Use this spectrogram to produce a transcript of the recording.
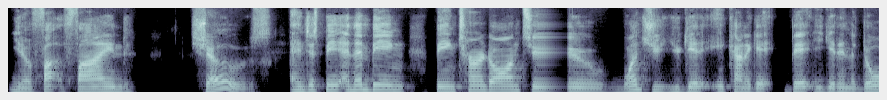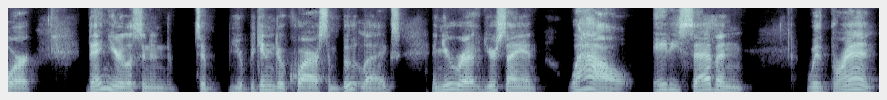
you know, f- find shows and just being and then being being turned on to once you you get it kind of get bit you get in the door then you're listening to, to you're beginning to acquire some bootlegs and you're you're saying wow 87 with Brent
